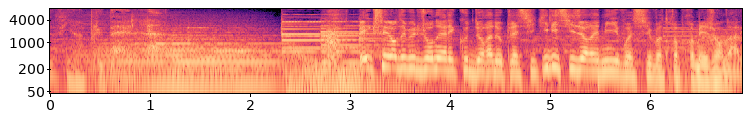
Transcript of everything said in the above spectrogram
devient plus belle. Excellent début de journée à l'écoute de Radio Classique. Il est 6h30, voici votre premier journal.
